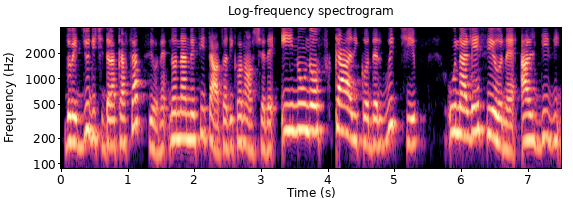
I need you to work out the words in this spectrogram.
dove i giudici della Cassazione non hanno esitato a riconoscere in uno scarico del WC una lesione al, di-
